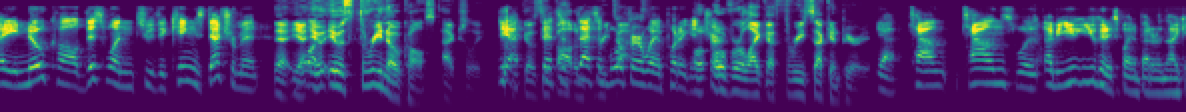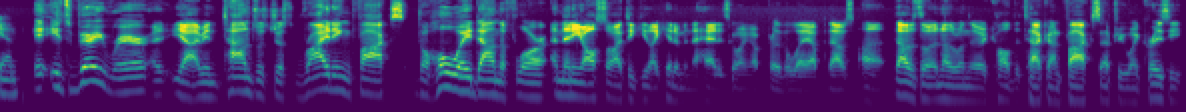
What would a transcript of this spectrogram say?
a no call. This one to the Kings' detriment. Yeah, yeah. Well- It, it was three no calls actually. Yeah, because that's a, that's a more fair way of putting it. O- sure. over like a three second period. Yeah, Town Towns was. I mean, you you could explain it better than I can. It, it's very rare. Uh, yeah, I mean Towns was just riding Fox the whole way down the floor, and then he also, I think he like hit him in the head, is going up for the layup. That was uh, that was another one that I called the tech on Fox after he went crazy.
